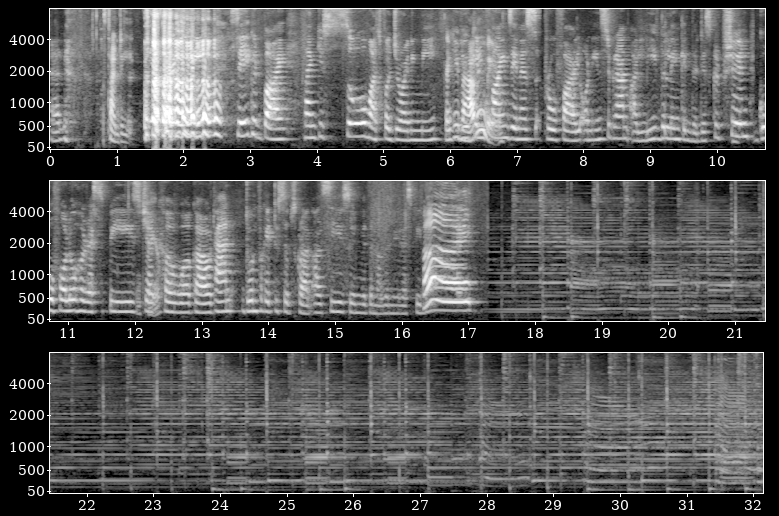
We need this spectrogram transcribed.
and. It's time to eat. Say goodbye. Thank you so much for joining me. Thank you for having me. You can find Zena's profile on Instagram. I'll leave the link in the description. Go follow her recipes, check you. her workout, and don't forget to subscribe. I'll see you soon with another new recipe. Bye.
